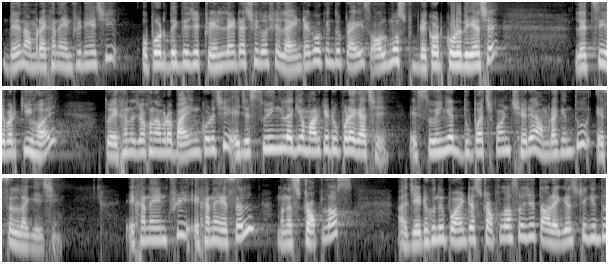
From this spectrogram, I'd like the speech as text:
দেন আমরা এখানে এন্ট্রি নিয়েছি। ওপর দিক দিয়ে যে ট্রেন লাইনটা ছিল, সেই লাইনটাকেও কিন্তু প্রাইস অলমোস্ট ব্রেকআউট করে দিয়েছে। লেটস এবার কি হয়। তো এখানে যখন আমরা বাইং করেছি, এই যে সুইং লাগিয়ে মার্কেট উপরে গেছে, এই সুইংয়ের দু পাঁচ পয়েন্ট ছেড়ে আমরা কিন্তু এসএল লাগিয়েছি। এখানে এন্ট্রি এখানে এসএল মানে স্টপ লস আর যেটুকুনি পয়েন্টে স্টপ লস হয়েছে, তার এগেনস্টে কিন্তু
